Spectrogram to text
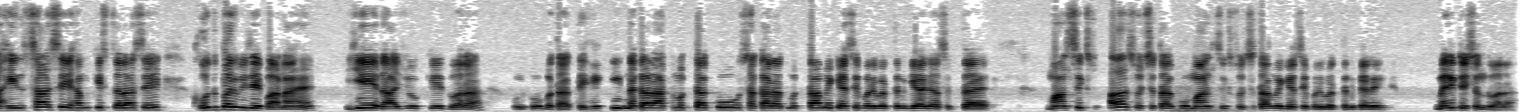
अहिंसा से हम किस तरह से खुद पर विजय पाना है, ये राजयोग के द्वारा उनको बताते हैं कि नकारात्मकता को, सकारात्मकता में कैसे परिवर्तन किया जा सकता है, मानसिक अस्वच्छता को मानसिक स्वच्छता में कैसे परिवर्तन करें मेडिटेशन द्वारा।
